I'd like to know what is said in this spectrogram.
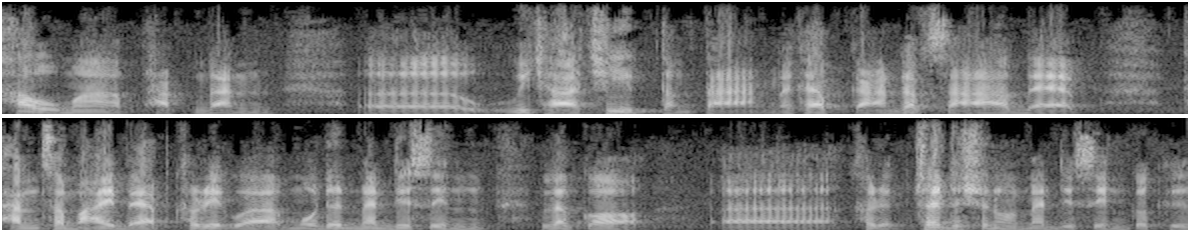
เข้ามาผลักดัน วิชาชีพต่างๆนะครับ การรักษาแบบทันสมัยแบบเขาเรียกว่า modern medicine แล้วก็เขาเรียก traditional medicine ก็คือ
